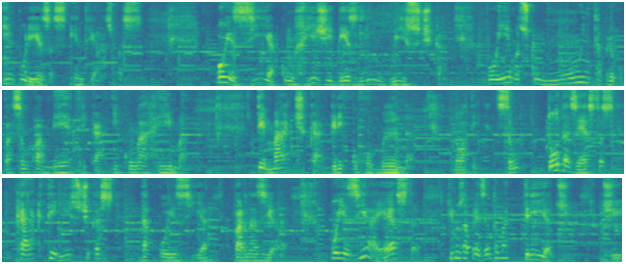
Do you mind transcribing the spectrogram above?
impurezas, entre aspas. Poesia com rigidez linguística, poemas com muita preocupação com a métrica e com a rima, temática greco-romana, Notem, são todas estas características da poesia parnasiana. Poesia esta que nos apresenta uma tríade de,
